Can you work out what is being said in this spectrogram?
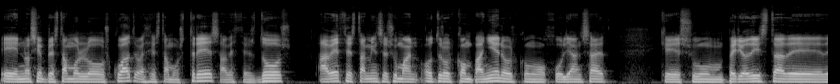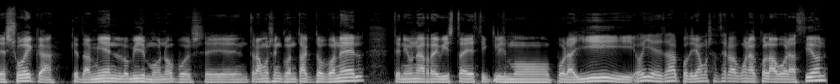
eh, no siempre estamos los cuatro, a veces estamos tres, a veces dos. A veces también se suman otros compañeros como Julián Saez, que es un periodista de, Sueca, que también lo mismo, ¿no? Pues eh, entramos en contacto con él, tenía una revista de ciclismo por allí y, oye, tal, podríamos hacer alguna colaboración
